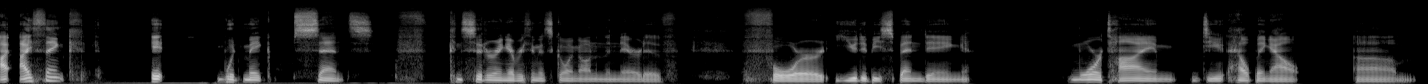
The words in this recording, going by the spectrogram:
I, I think it would make sense, f- considering everything that's going on in the narrative, for you to be spending more time de- helping out um,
